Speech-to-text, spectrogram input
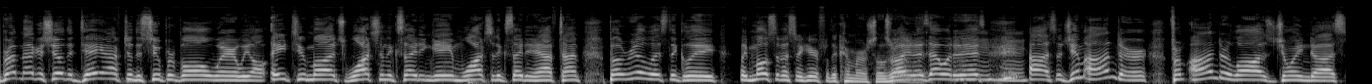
Bret Mega Show, the day after the Super Bowl, where we all ate too much, watched an exciting game, watched an exciting halftime. But realistically, like most of us are here for the commercials, right? Is that what it is? Uh, so Jim Onder from Onder Laws joined us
